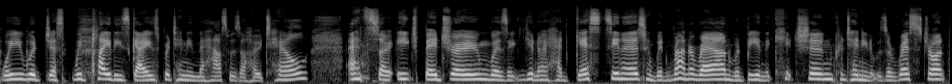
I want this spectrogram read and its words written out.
We would just, we'd play these games pretending the house was a hotel. And so each bedroom was, you know, had guests in it and we'd run around, would be in the kitchen pretending it was a restaurant.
